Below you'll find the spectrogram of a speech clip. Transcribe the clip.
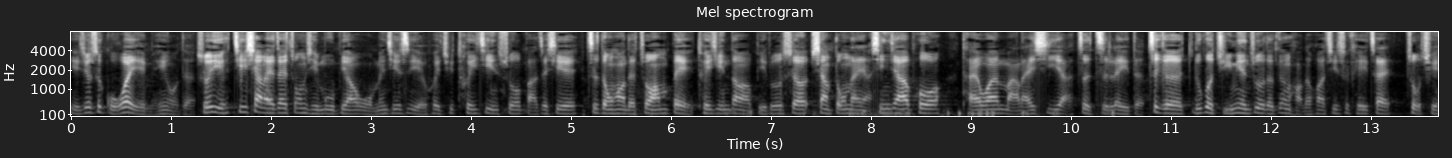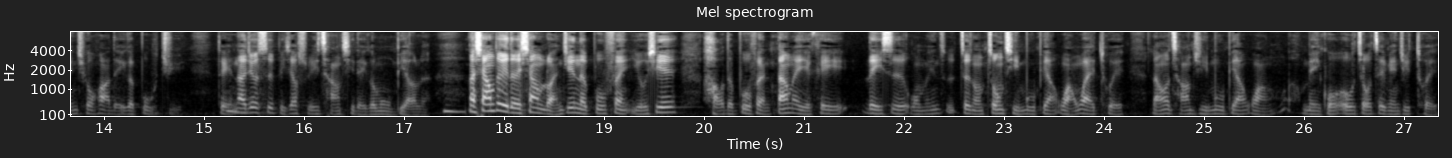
也就是国外也没有的。所以接下来在终极目标，我们其实也会去推进，说把这些自动化的装备推进到，比如说像东南亚、新加坡、台湾、马来西亚这之类的。这个如果局面做得更好的话，其实可以再做全球化的一个布局。对，那就是比较属于长期的一个目标了。嗯，那相对的，像软件的部分，有些好的部分，当然也可以。类似我们这种中期目标往外推，然后长期目标往美国、欧洲这边去推。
